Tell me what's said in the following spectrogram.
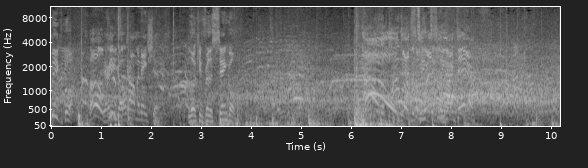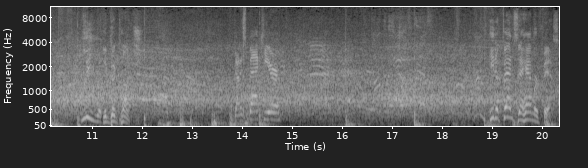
Big hook. Oh, There beautiful combination. Looking for the single. Oh, power of that's the some takedown wrestling there. right there. Lee with a good punch. Got his back here. He defends the hammer fist.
